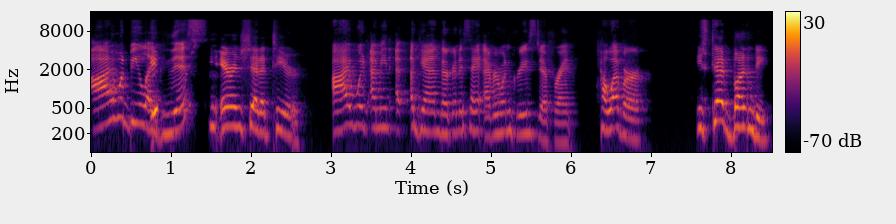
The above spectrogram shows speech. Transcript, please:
I would be like this Aaron shed a tear. I would I mean again they're going to say everyone grieves different. However, He's Ted Bundy.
